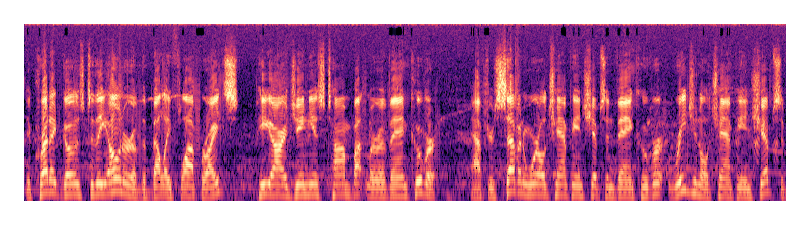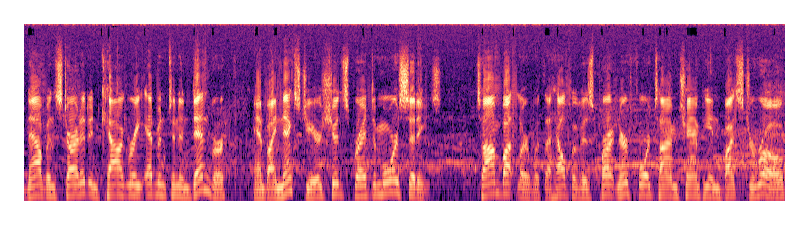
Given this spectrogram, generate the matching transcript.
The credit goes to the owner of the belly flop rights, PR genius Tom Butler of Vancouver. After seven world championships in Vancouver, regional championships have now been started in Calgary, Edmonton, and Denver, and by next year should spread to more cities. Tom Butler, with the help of his partner, four-time champion Butts Giraud,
